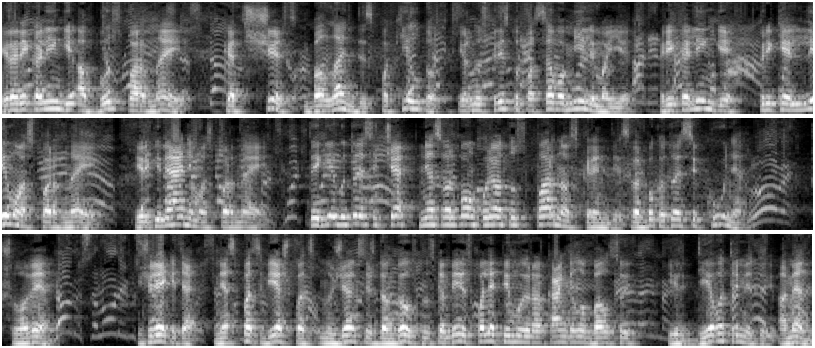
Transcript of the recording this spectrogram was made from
yra reikalingi abu sparnai, kad šis balandis pakiltų ir nuskristų pas savo mylimąjį. Reikalingi prikelimo sparnai ir gyvenimo sparnai. Taigi, jeigu tu esi čia, nesvarbu, kurio tu sparno skrendi, svarbu, kad tu esi kūne. Šlovė. Žiūrėkite, nes pats viešpats nužengs iš dangaus, nuskambėjus paliepimui ir arkangelo balsui ir Dievo trimitui. Amen.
